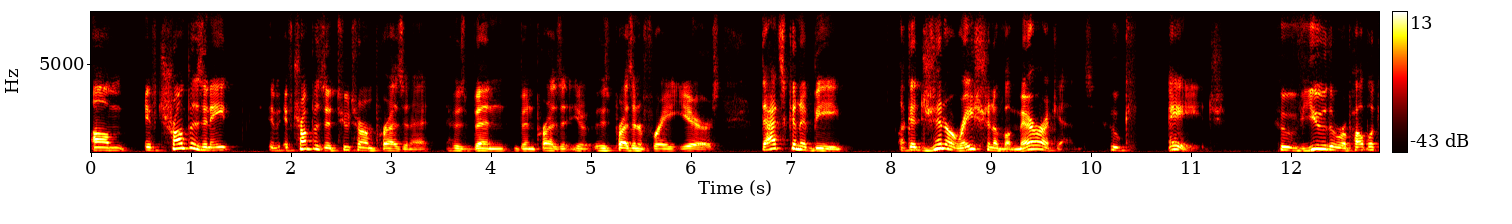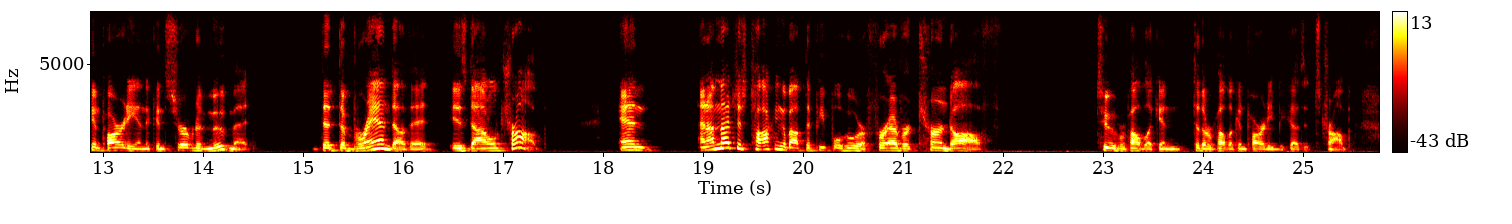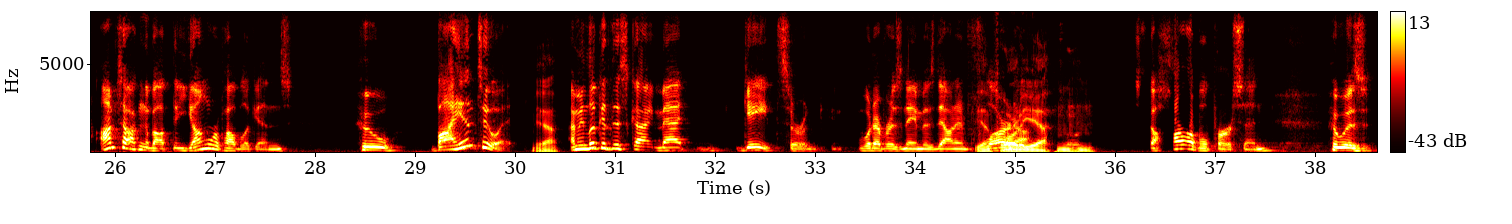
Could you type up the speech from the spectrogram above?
Um, if Trump is an eight, if, if Trump is a two-term president who's been been president, you know, who's president for eight years, that's going to be like a generation of Americans who age, who view the Republican Party and the conservative movement that the brand of it is Donald Trump. And and I'm not just talking about the people who are forever turned off to Republican to the Republican Party because it's Trump. I'm talking about the young Republicans who buy into it. Yeah. I mean, look at this guy Matt Gaetz or whatever his name is down in Florida. Yeah, Florida, yeah. Mm-hmm. A horrible person who is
